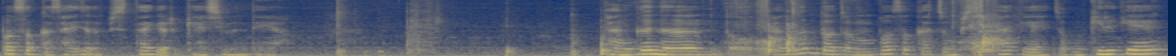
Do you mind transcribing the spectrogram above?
버섯과 사이즈가 비슷하게 이렇게 하시면 돼요. 당근은 또 당근도 좀 버섯과 좀 비슷하게 조금 길게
